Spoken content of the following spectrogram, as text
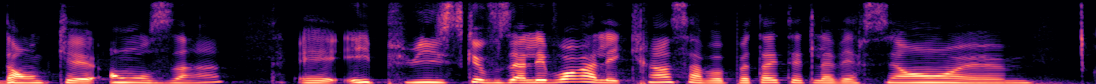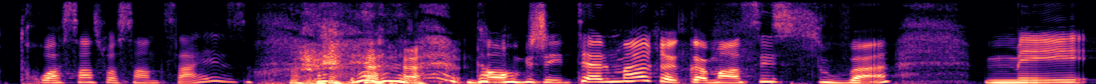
Donc, euh, 11 ans. Et, et puis, ce que vous allez voir à l'écran, ça va peut-être être la version euh, 376. Donc, j'ai tellement recommencé souvent, mais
